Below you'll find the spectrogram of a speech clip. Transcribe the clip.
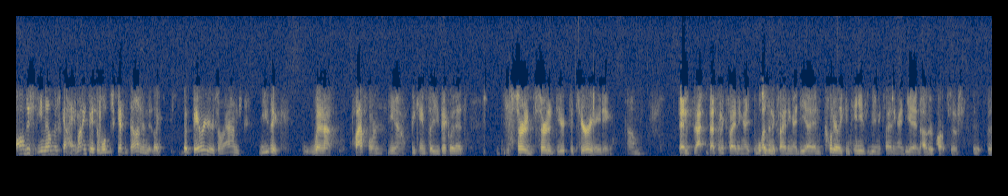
I'll just email this guy at MySpace and we'll just get it done. And like the barriers around music when that platform, you know, became so ubiquitous, just started started de- deteriorating. Um, and that that's an exciting was an exciting idea, and clearly continues to be an exciting idea in other parts of the, the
